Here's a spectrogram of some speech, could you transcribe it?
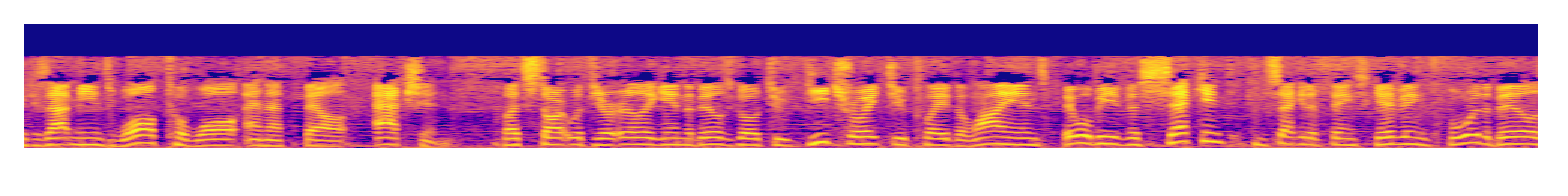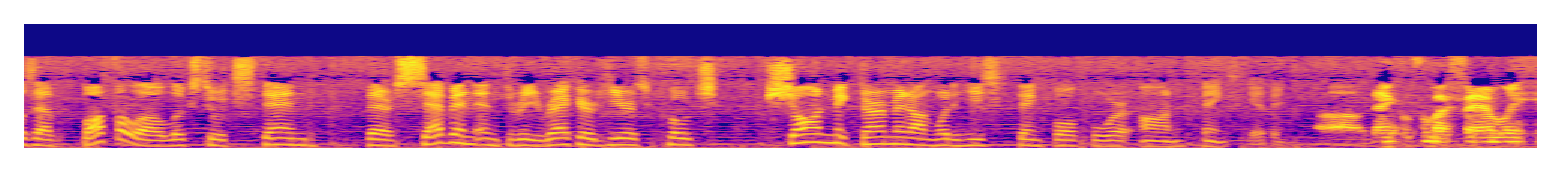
because that means wall to wall NFL action. Let's start with your early game. The Bills go to Detroit to play the Lions. It will be the second consecutive Thanksgiving for the Bills as Buffalo looks to extend their 7 and 3 record. Here's coach Sean McDermott on what he's thankful for on Thanksgiving. Uh, thankful for my family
